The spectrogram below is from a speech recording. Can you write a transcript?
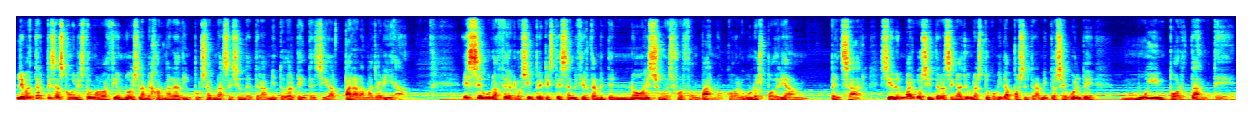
Levantar pesas con el estómago vacío no es la mejor manera de impulsar una sesión de entrenamiento de alta intensidad para la mayoría. Es seguro hacerlo siempre que estés sano y ciertamente no es un esfuerzo en vano, como algunos podrían pensar. Sin embargo, si entras en ayunas, tu comida post-entrenamiento se vuelve muy importante.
